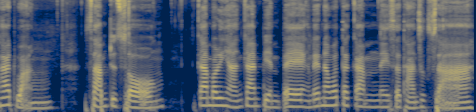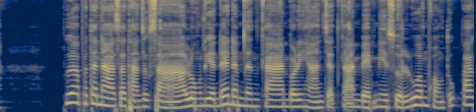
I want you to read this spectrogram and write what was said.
คาดหวัง 3.2 การบริหารการเปลี่ยนแปลงและนวัตกรรมในสถานศึกษา เพื่อพัฒนาสถานศึกษา โรงเรียนได้ดำเนินการบริหารจัดการแบบมีส่วนร่วมของทุกภาค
